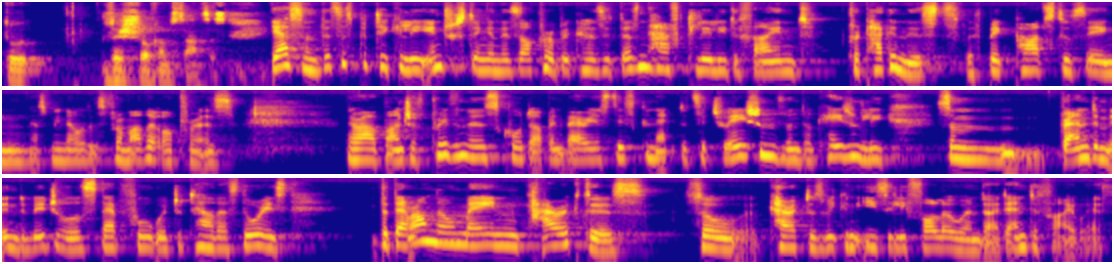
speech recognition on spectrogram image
to the circumstances. Yes, and this is particularly interesting in this opera because it doesn't have clearly defined protagonists with big parts to sing, as we know this from other operas. There are a bunch of prisoners caught up in various disconnected situations, and occasionally some random individuals step forward to tell their stories. But there are no main characters, so characters we can easily follow and identify with.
